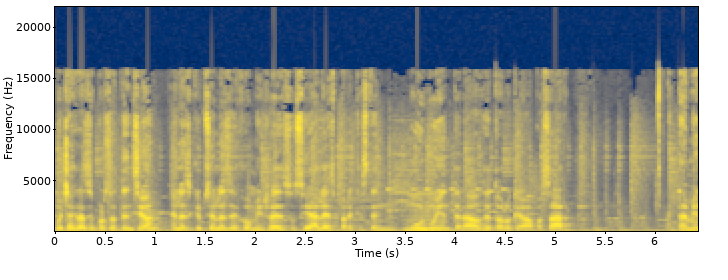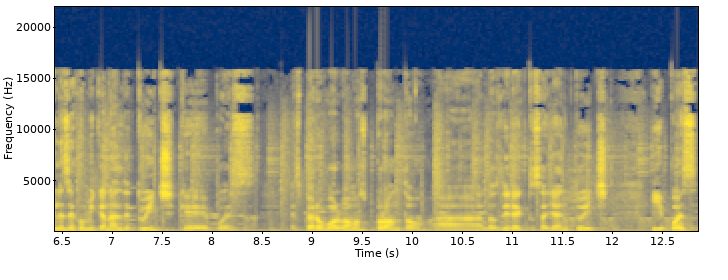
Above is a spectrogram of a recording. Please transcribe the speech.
Muchas gracias por su atención. En la descripción les dejo mis redes sociales para que estén muy muy enterados de todo lo que va a pasar. También les dejo mi canal de Twitch que pues espero volvamos pronto a los directos allá en Twitch. Y pues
